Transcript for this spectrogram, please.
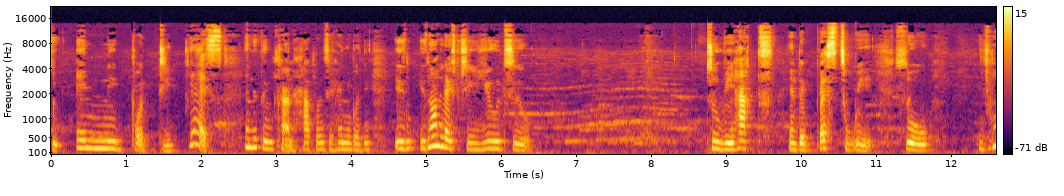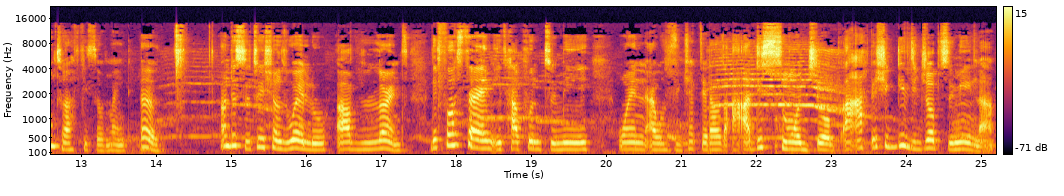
to anybody. Yes, anything can happen to anybody. it's not left to you to to react in the best way. So you want to have peace of mind, oh under situations well oh, i've learned. The first time it happened to me when i was rejected i was like ah this small job. Ah they should give the job to me now.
